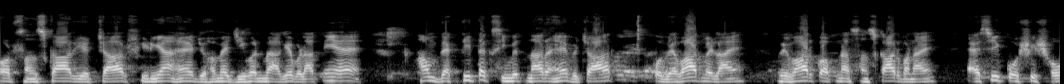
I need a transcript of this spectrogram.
और संस्कार ये चार सीढ़ियां हैं जो हमें जीवन में आगे बढ़ाती हैं हम व्यक्ति तक सीमित ना रहें विचार को व्यवहार में लाएं व्यवहार को अपना संस्कार बनाएं ऐसी कोशिश हो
